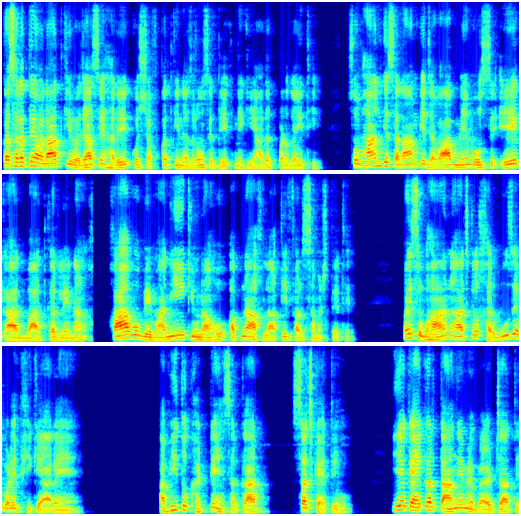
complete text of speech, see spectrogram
کثرت اولاد کی وجہ سے ہر ایک کو شفقت کی نظروں سے دیکھنے کی عادت پڑ گئی تھی۔ سبحان کے سلام کے جواب میں وہ اس سے ایک آدھ بات کر لینا، خواہ وہ بیمانی ہی کیوں نہ ہو اپنا اخلاقی فرض سمجھتے تھے۔ بھائی سبحان، آج کل خربوزے بڑے پھیکے آ رہے ہیں۔ ابھی تو کھٹے ہیں سرکار، سچ کہتے ہو۔ یہ کہہ کر تانگے میں بیٹھ جاتے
